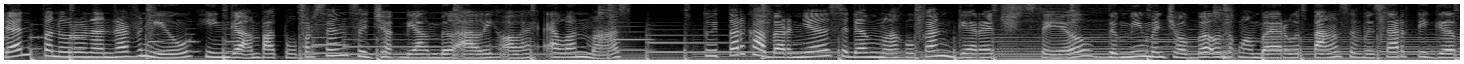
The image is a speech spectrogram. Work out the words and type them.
dan penurunan revenue hingga 40% sejak diambil alih oleh Elon Musk, Twitter kabarnya sedang melakukan garage sale demi mencoba untuk membayar utang sebesar 13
